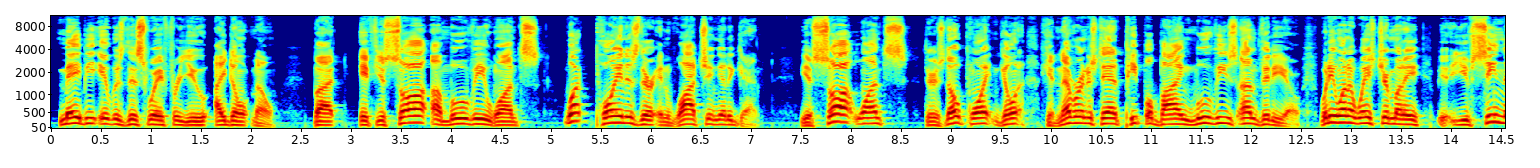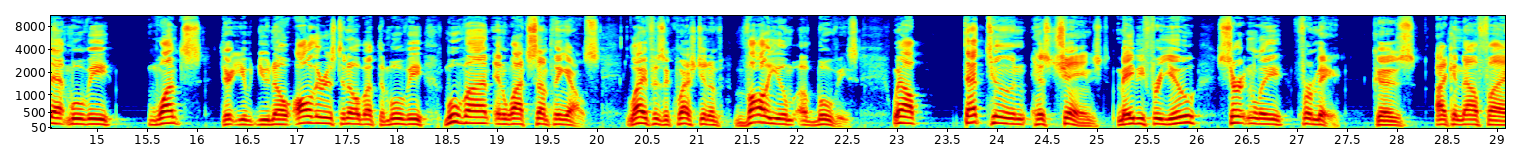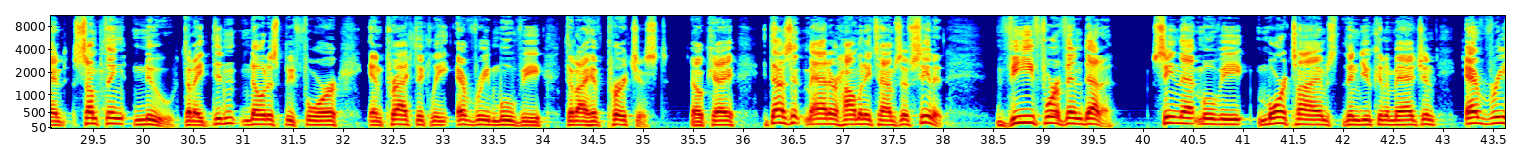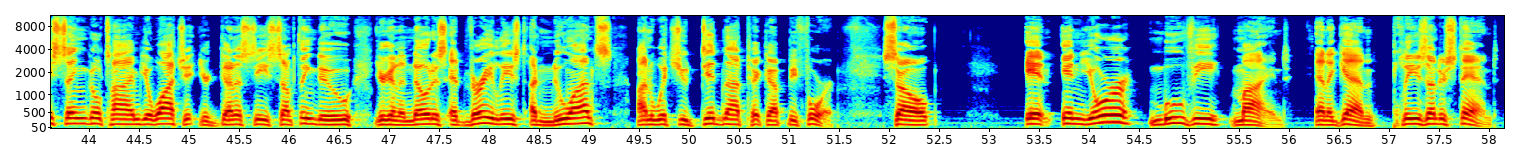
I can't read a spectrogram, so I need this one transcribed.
maybe it was this way for you, I don't know. But if you saw a movie once, what point is there in watching it again? You saw it once, there's no point in going. I can never understand people buying movies on video. What do you want to waste your money? You've seen that movie once. There, you, you know all there is to know about the movie. Move on and watch something else. Life is a question of volume of movies. Well, that tune has changed. Maybe for you, certainly for me, because I can now find something new that I didn't notice before in practically every movie that I have purchased. Okay? It doesn't matter how many times I've seen it. V for Vendetta. Seen that movie more times than you can imagine. Every single time you watch it, you're going to see something new. You're going to notice, at very least, a nuance on which you did not pick up before. So, in in your movie mind, and again, please understand,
